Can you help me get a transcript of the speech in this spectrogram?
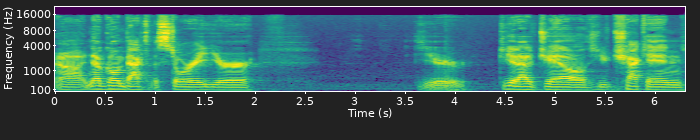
Uh, now going back to the story, you're you're you get out of jail. You check in,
